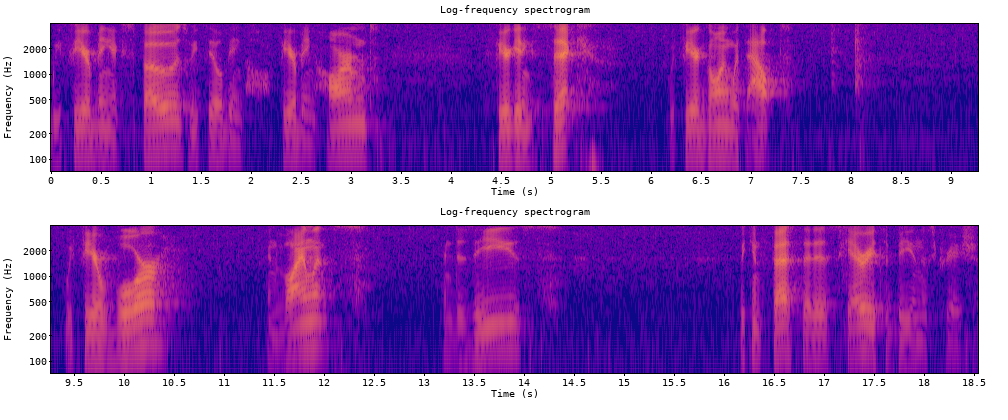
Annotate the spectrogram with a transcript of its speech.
We fear being exposed. We feel being, fear being harmed. We fear getting sick. We fear going without. We fear war and violence and disease. We confess that it is scary to be in this creation.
